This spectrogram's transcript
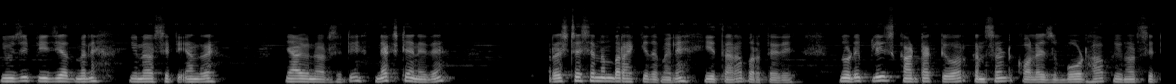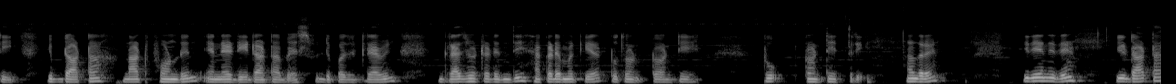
U G P G ಆದಮೇಲೆ ಯೂನಿವರ್ಸಿಟಿ ಅಂದರೆ ಯಾವ ಯೂನಿವರ್ಸಿಟಿ ನೆಕ್ಸ್ಟ್ ಏನಿದೆ? ರಿಜಿಸ್ಟ್ರೇಷನ್ ನಂಬರ್ ಹಾಕಿದ ಮೇಲೆ ಈ ಥರ ಬರ್ತಾಯಿದೆ ನೋಡಿ please contact your concerned college board of university if data not found in N A D database deposit having graduated in the academic year two thousand twenty two twenty three ಅಂದರೆ ಇದೇನಿದೆ? ಈ ಡಾಟಾ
